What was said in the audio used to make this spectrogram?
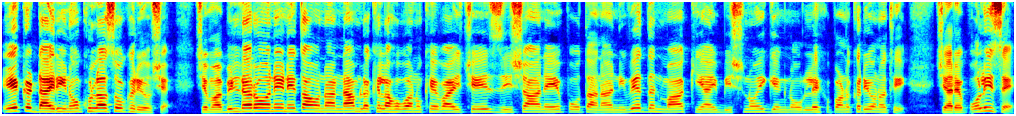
એક ડાયરીનો ખુલાસો કર્યો છે, જેમાં બિલ્ડરો અને નેતાઓના નામ લખેલા હોવાનું કહેવાય છે. ઝીશાને પોતાના નિવેદનમાં ક્યાંય બિશ્નોઈ ગેંગનો ઉલ્લેખ પણ કર્યો નથી. જ્યારે પોલીસે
